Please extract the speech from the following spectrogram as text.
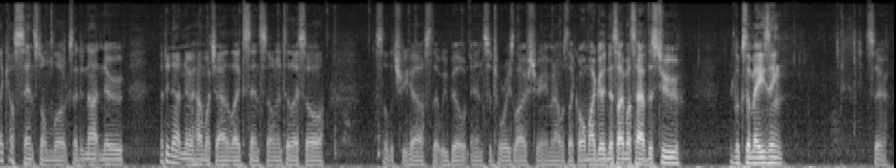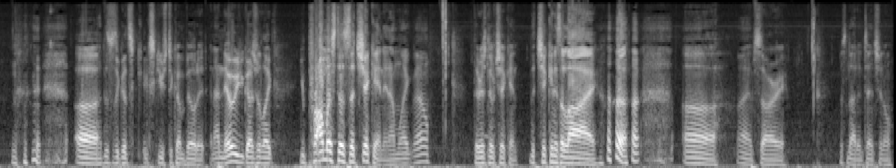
like how sandstone looks. I did not know I did not know how much I liked sandstone until I saw saw the treehouse that we built in Satori's live stream and I was like, "Oh my goodness, I must have this too. It looks amazing." So, uh, this is a good excuse to come build it. And I know you guys are like, "You promised us a chicken." And I'm like, "Well, there is no chicken. The chicken is a lie." uh, I am sorry. It was not intentional.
